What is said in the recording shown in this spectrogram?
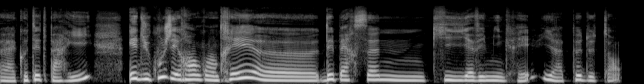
euh, à côté de Paris. Et du coup, j'ai rencontré des personnes qui avaient migré il y a peu de temps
